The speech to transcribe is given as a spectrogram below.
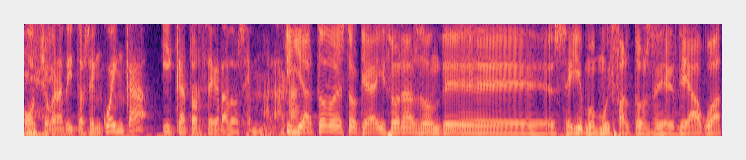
8 graditos en Cuenca y 14 grados en Málaga. Y a todo esto que hay zonas donde seguimos muy faltos de, de agua.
